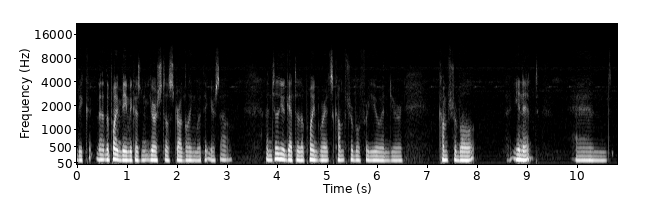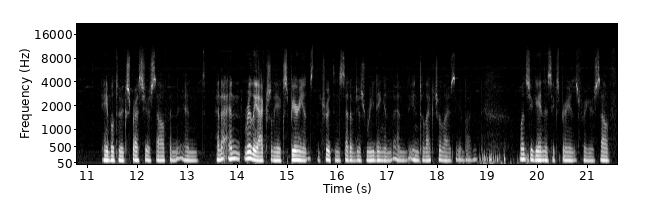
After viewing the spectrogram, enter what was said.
Because, the, the point being because you're still struggling with it yourself. Until you get to the point where it's comfortable for you and you're comfortable in it and able to express yourself and, and and and really actually experience the truth instead of just reading and, and intellectualizing about it. Once you gain this experience for yourself,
